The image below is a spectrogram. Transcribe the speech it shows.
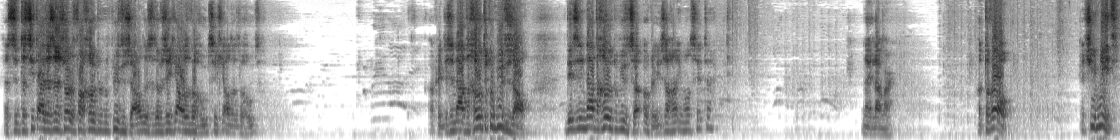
Dat, dat ziet uit als een soort van grote computerzaal. Dus dan zit je altijd wel goed. Zit je altijd wel goed. Oké, dit is inderdaad een grote computerzaal. Dit is inderdaad een grote computerzaal. Oké, zag er iemand zitten? Nee, laat maar. Oh, toch wel? Ik zie hem niet.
